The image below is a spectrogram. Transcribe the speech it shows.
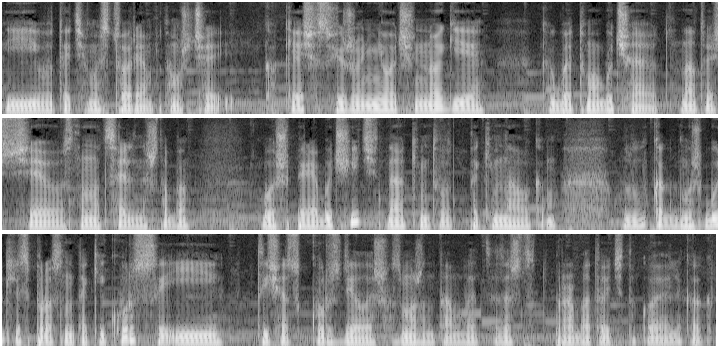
и вот этим историям, потому что, как я сейчас вижу, не очень многие как бы этому обучают, да, то есть все в основном нацелены, чтобы больше переобучить, да, каким-то вот таким навыкам. Как думаешь, будет ли спрос на такие курсы, и ты сейчас курс делаешь, возможно, там вы это что-то прорабатываете такое или как?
